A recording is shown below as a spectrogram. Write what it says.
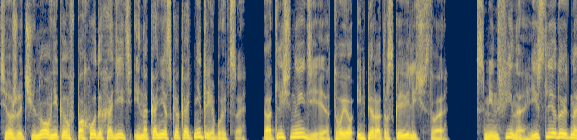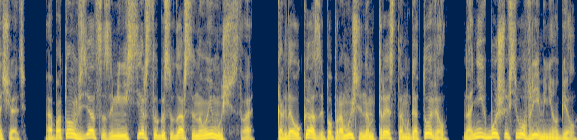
все же чиновникам в походы ходить и на коне скакать не требуется. Отличная идея, твое императорское величество. С Минфина и следует начать, а потом взяться за Министерство государственного имущества. Когда указы по промышленным трестам готовил, на них больше всего времени убил.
